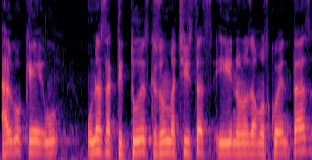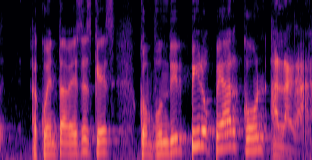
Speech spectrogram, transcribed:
algo que u- unas actitudes que son machistas y no nos damos cuentas, a cuenta a veces, que es confundir piropear con halagar.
